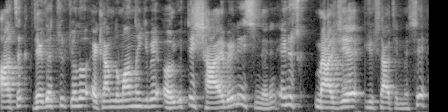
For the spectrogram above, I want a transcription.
artık Cevdet Türkyolu, Ekrem Dumanlı gibi örgütte şaibeli isimlerin en üst merciye yükseltilmesi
